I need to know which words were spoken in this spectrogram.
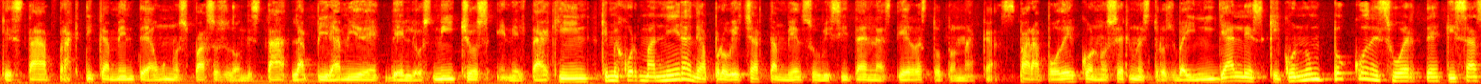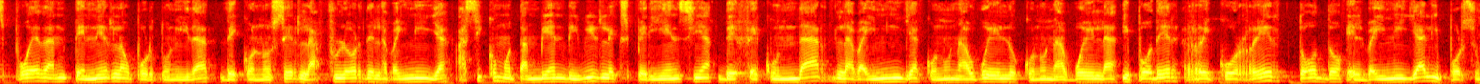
que está prácticamente a unos pasos donde está la pirámide de los nichos en el Tajín. Qué mejor manera de aprovechar también su visita en las tierras totonacas para poder conocer nuestros vainillales que con un poco de suerte quizás puedan tener la oportunidad de conocer la flor de la vainilla, así como también vivir la experiencia de fecundar la vainilla con un abuelo, con una abuela y poder recorrer todo el vainillal y por su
